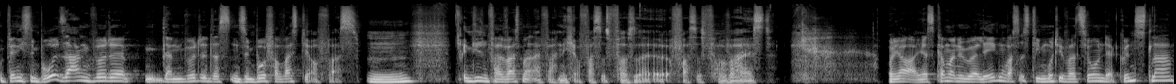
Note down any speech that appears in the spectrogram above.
Wenn ich Symbol sagen würde, dann würde das ein Symbol verweist ja auf was. Mhm. In diesem Fall weiß man einfach nicht, auf was es, auf was es verweist. Und ja, jetzt kann man überlegen, was ist die Motivation der Künstler?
